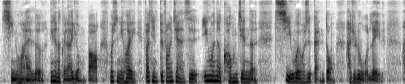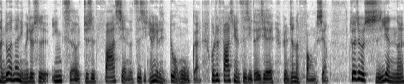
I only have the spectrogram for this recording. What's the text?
喜怒哀乐，你可能给他拥抱，或是你会发现对方竟然是因为那个空间的气味或是感动，他就落泪了。很多人在里面就是因此而就是发现了自己，好像有点顿悟感，或是发现了自己的一些认真的方向。所以这个实验呢，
